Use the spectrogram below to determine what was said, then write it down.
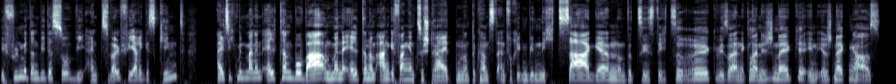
Ich fühle mich dann wieder so wie ein zwölfjähriges Kind, als ich mit meinen Eltern wo war und meine Eltern haben angefangen zu streiten und du kannst einfach irgendwie nichts sagen und du ziehst dich zurück wie so eine kleine Schnecke in ihr Schneckenhaus.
